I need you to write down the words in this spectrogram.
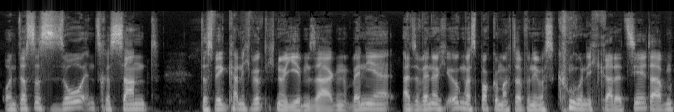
Und das ist so interessant, Deswegen kann ich wirklich nur jedem sagen, wenn ihr, also wenn euch irgendwas Bock gemacht hat, von dem, was Kuh und ich gerade erzählt haben,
